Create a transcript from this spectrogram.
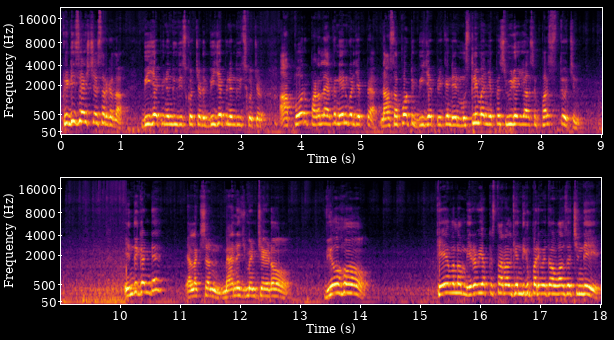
క్రిటిసైజ్ చేశారు కదా. బీజేపీని ఎందుకు తీసుకొచ్చాడు? బీజేపీని ఎందుకు తీసుకొచ్చాడు? ఆ పోరు పడలేక నేను కూడా చెప్పా నా సపోర్ట్ బీజేపీకి నేను ముస్లిం అని చెప్పేసి వీడియో చేయాల్సిన పరిస్థితి వచ్చింది. ఎందుకంటే ఎలక్షన్ మేనేజ్మెంట్ చేయడం వ్యూహం కేవలం ఇరవై ఒక్క స్థానాలకి ఎందుకు పరిమితం అవ్వాల్సి వచ్చింది?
